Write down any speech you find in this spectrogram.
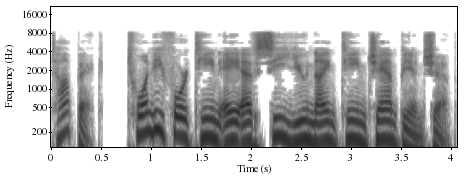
Topic: 2014 AFC U19 Championship.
